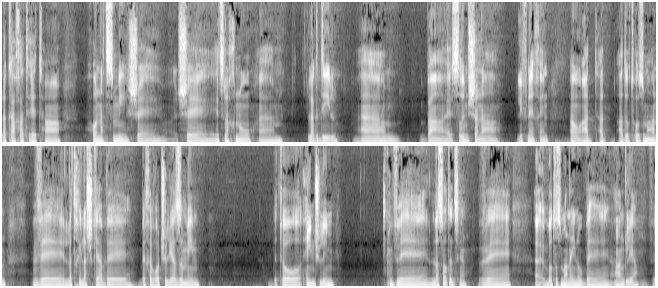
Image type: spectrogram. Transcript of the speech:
לקחת את ההון עצמי ש, שהצלחנו להגדיל ב-20 שנה לפני כן, או עד, עד, עד אותו זמן, ולהתחיל להשקיע בחברות של יזמים בתור אנג'לים, ולעשות את זה. ו... באותו זמן היינו באנגליה. ו...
